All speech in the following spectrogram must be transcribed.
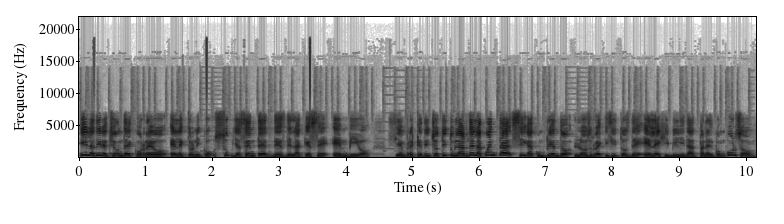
y la dirección de correo electrónico subyacente desde la que se envió, siempre que dicho titular de la cuenta siga cumpliendo los requisitos de elegibilidad para el concurso.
